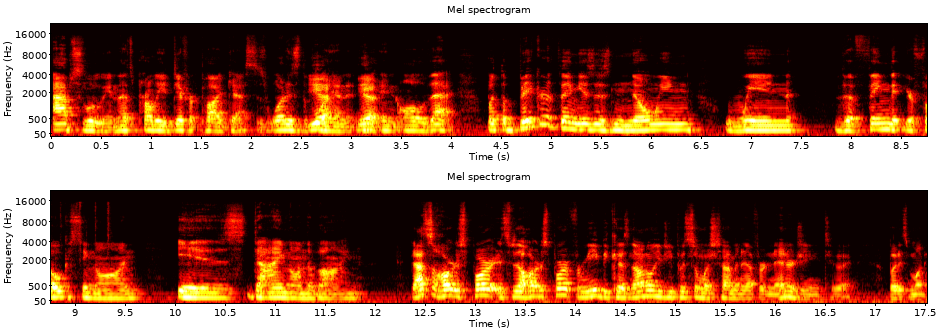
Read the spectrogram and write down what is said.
Absolutely. And that's probably a different podcast is what is the Yeah, plan and, yeah. and all of that. But the bigger thing is is knowing when the thing that you're focusing on is dying on the vine. That's the hardest part. It's the hardest part for me because not only do you put so much time and effort and energy into it, but it's money.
